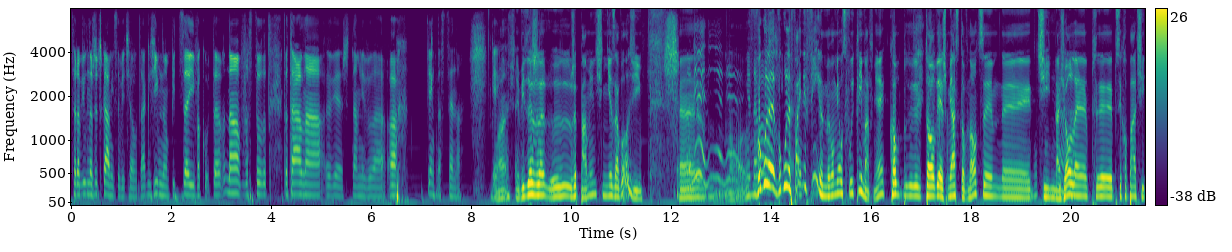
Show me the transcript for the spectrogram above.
co robił nożyczkami sobie ciął, tak? Zimną pizzę i wokół, to, no po prostu totalna, wiesz, dla mnie była, ach, piękna scena. Piękna Właśnie, scena. widzę, że, że pamięć nie zawodzi. No nie, nie, nie, no, nie w, ogóle, w ogóle fajny film, bo miał swój klimat, nie? To, wiesz, miasto w nocy, e, ci na ziole, psychopaci,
